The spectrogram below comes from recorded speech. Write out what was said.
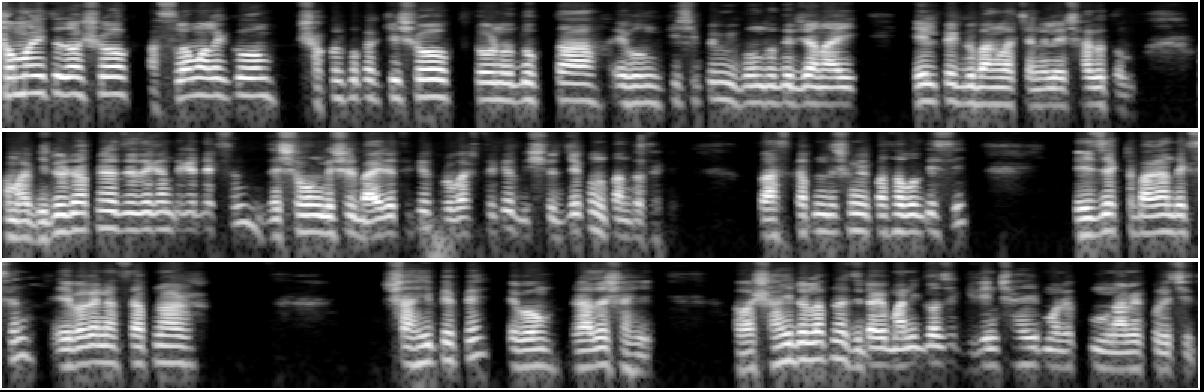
সম্মানিত দর্শক, আসসালামু আলাইকুম। সকল প্রকার কৃষক, তরুণ উদ্যোক্তা এবং কৃষিপ্রেমী বন্ধুদের জানাই হেল্প এগ্রো বাংলা চ্যানেলে স্বাগতম। আমার ভিডিওটা আপনারা যে যেখান থেকে দেখছেন, দেশ এবং দেশের বাইরে থেকে, প্রবাস থেকে, বিশ্বের যে কোনো প্রান্ত থেকে। তো আজকে আপনাদের সঙ্গে কথা বলতেছি। এই যে একটা বাগান দেখছেন, এই বাগানে আছে আপনার শাহী পেঁপে এবং রাজাশাহী আবার শাহী হলো আপনার যেটাকে মানিকগঞ্জে গ্রিন শাহী নামে পরিচিত।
